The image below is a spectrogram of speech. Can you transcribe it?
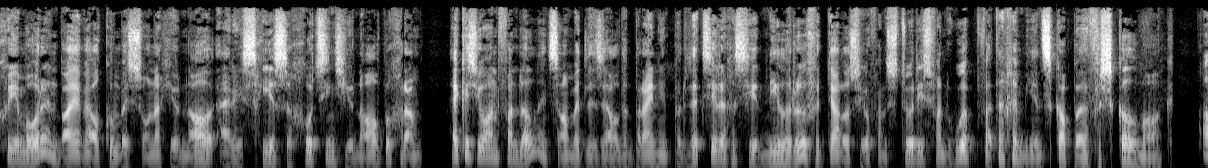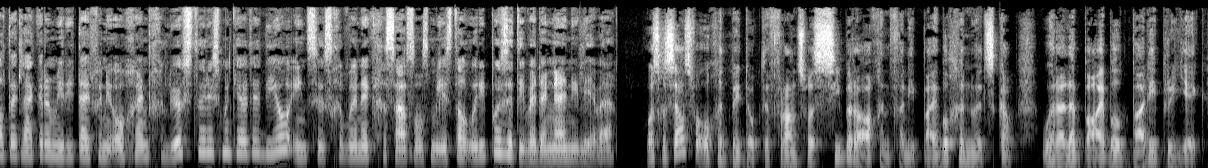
Goeiemôre en baie welkom by Sondagjoernaal, RSG se godsdienstjoernaalprogram. Ek is Johan van Lille en saam met Lazelde Brein en produksieregisseur Neil Roo vertel ons jou van stories van hoop wat in gemeenskappe 'n verskil maak. Altyd lekker om hierdie tyd van die oggend geloofstories met jou te deel en soos gewoonlik gesels ons meestal oor die positiewe dinge in die lewe. Ons gesels vanoggend met Dr. François Sieberhagen van die Bybelgenootskap oor hulle Bible Buddy projek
